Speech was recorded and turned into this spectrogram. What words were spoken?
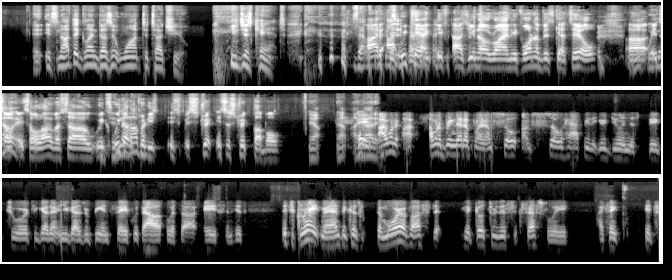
It's not that Glenn doesn't want to touch you; he just can't. is that what I. I, we can't, if, as you know, Ryan, if one of us gets ill, uh, we it's all, it. it's all over. So we It's we got a bubble. pretty it's, it's strict. It's a strict bubble. yeah, yeah, I hey, got it. I want to. I, I want to bring that up, Ryan. I'm so I'm so happy that you're doing this big tour together, and you guys are being safe without with uh, Ace and his. It's great, man, because the more of us that, that go through this successfully, I think it's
